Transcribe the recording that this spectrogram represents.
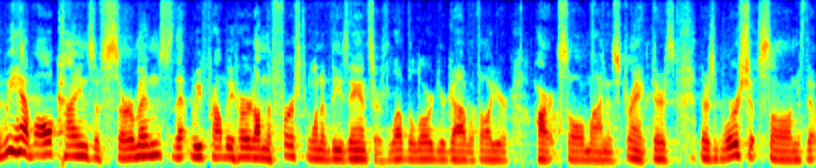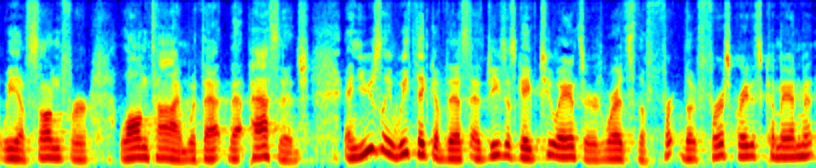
we have all kinds of sermons that we've probably heard on the first one of these answers love the Lord your God with all your heart, soul, mind, and strength. There's, there's worship songs that we have sung for a long time with that, that passage. And usually we think of this as Jesus gave two answers, where it's the, fir- the first greatest commandment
